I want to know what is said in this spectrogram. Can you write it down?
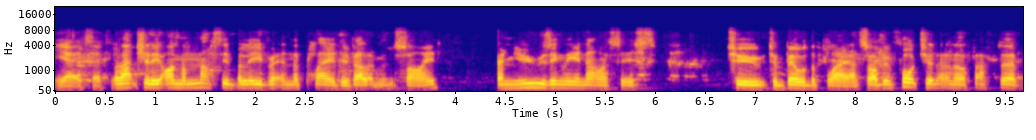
Yeah, exactly. But actually, I'm a massive believer in the player development side and using the analysis to to build the player. So I've been fortunate enough after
